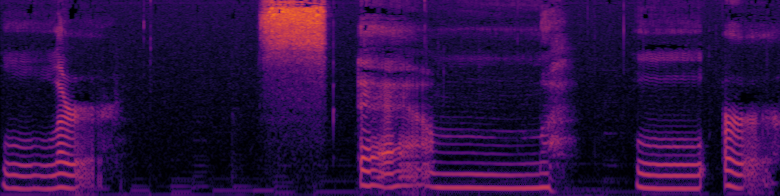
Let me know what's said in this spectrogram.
ler, ler. Sam, er,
